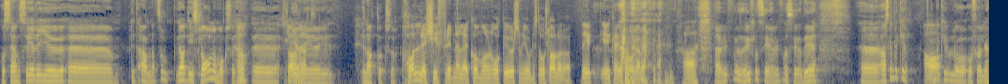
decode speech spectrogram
Och sen så är det ju eh, lite annat som... Ja, det är slalom också. Ja. Eh, Slalom är är det i, natt också. Håller Schifrin eller kommer hon åka ur som de gjorde i storslalom? Det är- kan ju frågan. ja. Ja, vi, får, vi får se. Vi får se. Det, eh, det ska bli kul. Det ska Ja. bli kul att, att följa.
